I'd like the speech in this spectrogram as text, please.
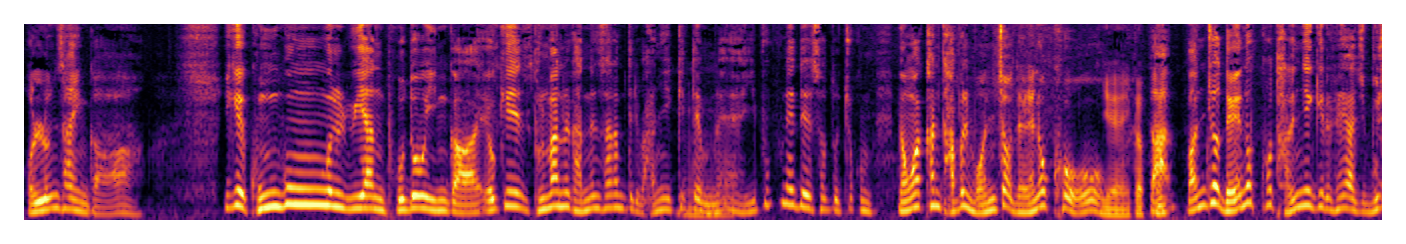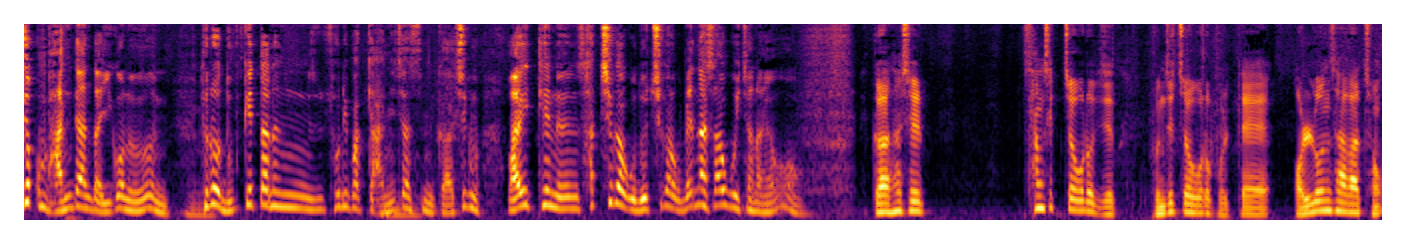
언론사인가? 이게 공공을 위한 보도인가 여기에 불만을 갖는 사람들이 많이 있기 음. 때문에 음. 이 부분에 대해서도 조금 명확한 답을 먼저 내놓고 예, 그러니까 나, 먼저 내놓고 다른 얘기를 해야지 무조건 반대한다 이거는 음. 들어 눕겠다는 소리밖에 아니지 않습니까? 지금 YTN은 사측하고 노측하고 맨날 싸우고 있잖아요. 그러니까 사실 상식적으로 이제 본질적으로 볼 때 언론사가 정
